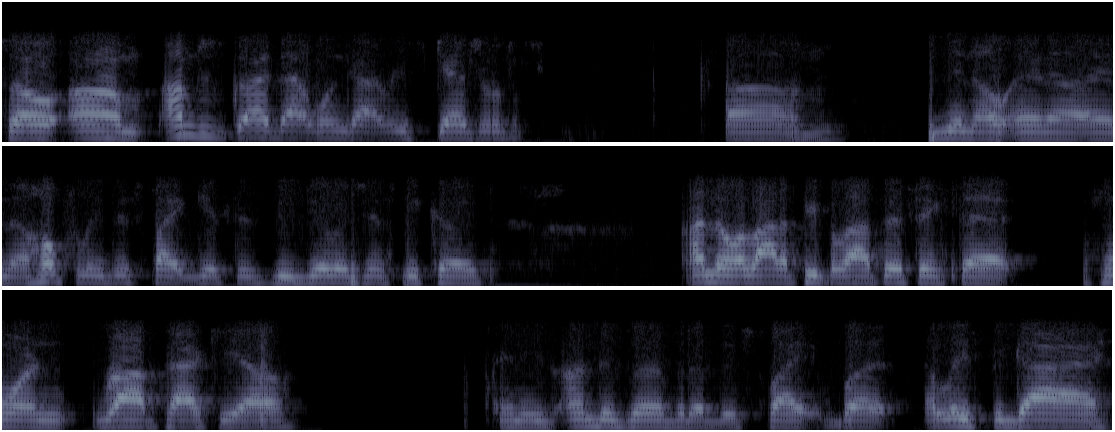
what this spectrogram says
So um, I'm just glad that one got rescheduled. Um, you know, and uh, and uh, hopefully this fight gets its due diligence because I know a lot of people out there think that Horn robbed Pacquiao and he's undeserved of this fight, but at least the guy,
